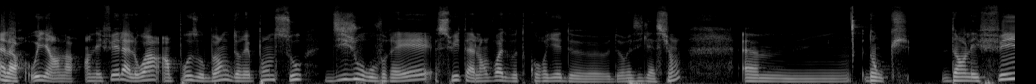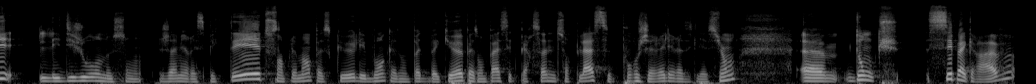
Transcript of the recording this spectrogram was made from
Alors oui, alors, en effet, la loi impose aux banques de répondre sous 10 jours ouvrés suite à l'envoi de votre courrier de, résiliation. Euh, donc, dans les faits, les 10 jours ne sont jamais respectés, tout simplement parce que les banques, elles n'ont pas de backup, elles n'ont pas assez de personnes sur place pour gérer les résiliations. Euh, donc, c'est pas grave.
